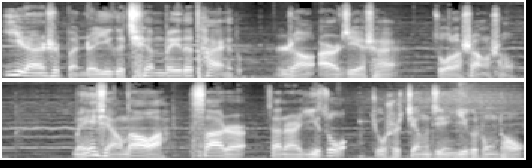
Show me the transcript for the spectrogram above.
依然是本着一个谦卑的态度，让二戒差做了上手。没想到啊，仨人在那儿一坐就是将近一个钟头，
